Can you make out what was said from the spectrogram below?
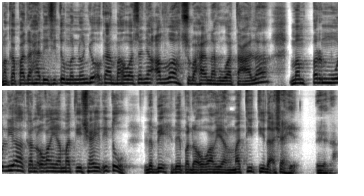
Maka pada hadis itu menunjukkan bahawasanya Allah Subhanahu wa taala mempermuliakan orang yang mati syahid itu lebih daripada orang yang mati tidak syahid. Ya.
